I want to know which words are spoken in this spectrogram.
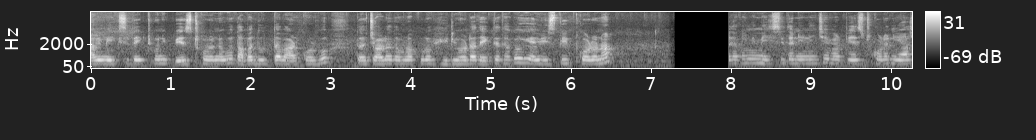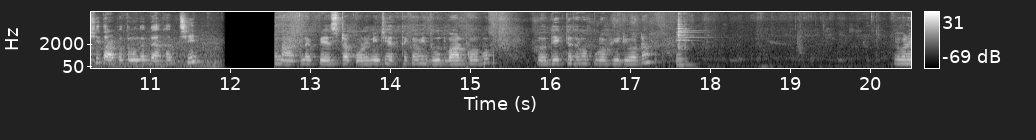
আমি মিক্সিতে একটুখানি পেস্ট করে নেব, তারপর দুধটা বার করব। তো চলো তোমরা পুরো ভিডিওটা দেখতে থাকো আমি স্কিপ করো না। মিক্সিতে নিয়ে নিচ্ছি এবার পেস্ট করে নিয়ে আসি, তারপর তোমাদের দেখাচ্ছি। নারকেলের পেস্টটা করে নিচ্ছি এর থেকে আমি দুধ বার করব। তো দেখতে থাকো পুরো ভিডিওটা। এবারে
